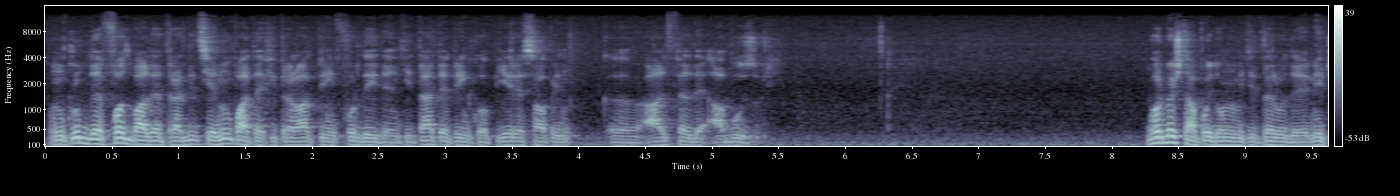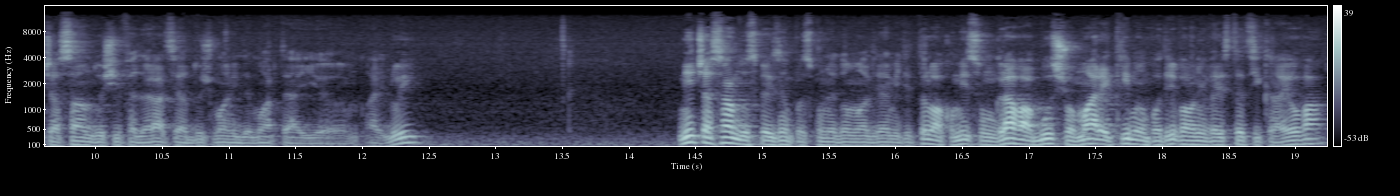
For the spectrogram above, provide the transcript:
Un club de fotbal de tradiție nu poate fi preluat prin fur de identitate, prin copiere sau prin uh, altfel de abuzuri. Vorbește apoi domnul Mititelu de Mircea Sandu și Federația Dușmanii de Moarte ai, ai lui. Mircea Sandu, spre exemplu, spune domnul Adrian Mititelu, a comis un grav abuz și o mare crimă împotriva Universității Craiova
